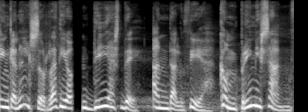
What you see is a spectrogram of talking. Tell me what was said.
En Canal Sur Radio, Días de Andalucía, con Primi Sanz.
